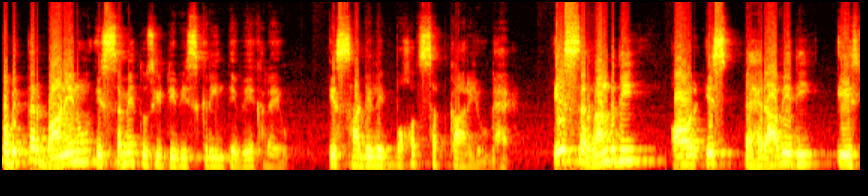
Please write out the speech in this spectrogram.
ਪਵਿੱਤਰ ਬਾਣੇ ਨੂੰ ਇਸ ਸਮੇਂ ਤੁਸੀਂ ਟੀਵੀ ਸਕਰੀਨ ਤੇ ਵੇਖ ਰਹੇ ਹੋ, ਇਹ ਸਾਡੇ ਲਈ ਬਹੁਤ ਸਤਿਕਾਰਯੋਗ ਹੈ। ਇਸ ਰੰਗ ਦੀ ਔਰ ਇਸ ਪਹਿਰਾਵੇ ਦੀ, ਇਸ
